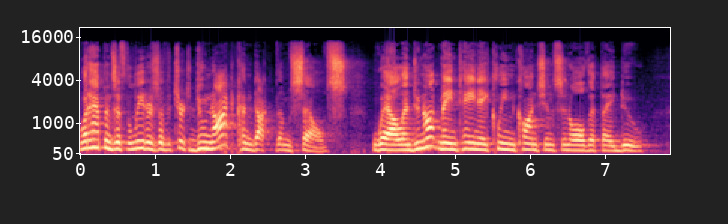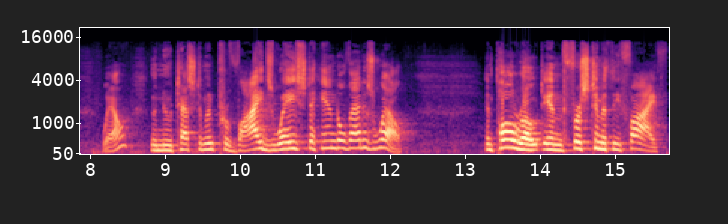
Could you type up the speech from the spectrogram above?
What happens if the leaders of the church do not conduct themselves well and do not maintain a clean conscience in all that they do? Well, the New Testament provides ways to handle that as well. And Paul wrote in 1 Timothy 5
